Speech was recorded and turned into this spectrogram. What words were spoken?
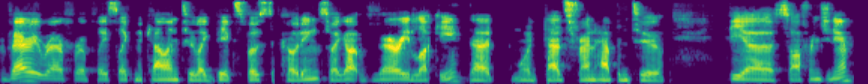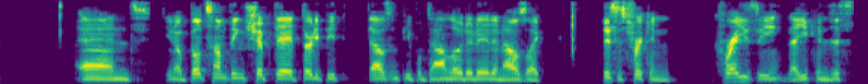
very rare for a place like McAllen to like be exposed to coding. So I got very lucky that my dad's friend happened to be a software engineer and, you know, built something, shipped it, 30,000 people downloaded it. And I was like, this is freaking crazy that you can just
